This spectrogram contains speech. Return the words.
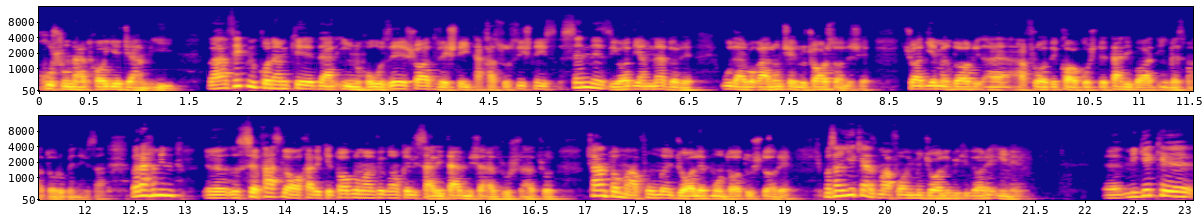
خشونت های جمعی. و فکر می‌کنم که در این حوزه شاید رشته تخصصیش نیست. سن زیادی هم نداره. او در واقع الان 44 سالشه. شاید یه مقدار افراد کارکشته تری باید این قسمت ها رو بنویسن. برای همین سه فصل آخر کتاب رو من فکر کنم خیلی سریعتر میشه از روش رد شد. چند تا مفهوم جالب منتها توش داره. مثلا یکی از مفاهیم جالبی که داره اینه. میگه که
